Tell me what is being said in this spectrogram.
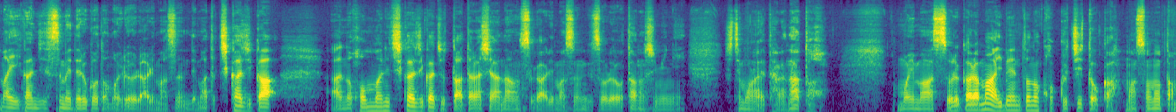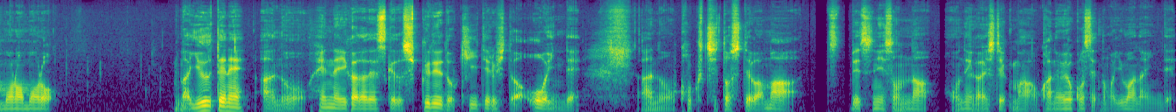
まあいい感じで進めてることもいろいろありますんでまた近々あのほんまに近々ちょっと新しいアナウンスがありますんでそれを楽しみにしてもらえたらなと思います。それからまあイベントの告知とか、まあ、その他もろもろ。まあ言うてねあの変な言い方ですけどシックデュードを聞いてる人は多いんであの告知としてはまあ別にそんなお願いして、まあ、お金をよこせとも言わないんで、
